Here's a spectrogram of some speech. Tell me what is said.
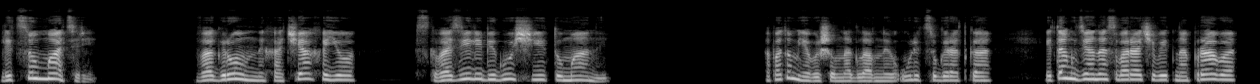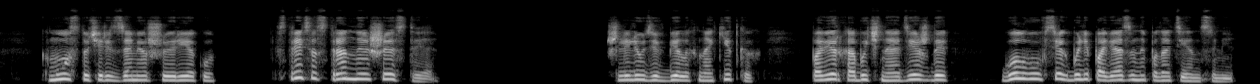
лицо матери. В огромных очах ее сквозили бегущие туманы. А потом я вышел на главную улицу городка, и там, где она сворачивает направо, к мосту через замерзшую реку, встретил странное шествие. Шли люди в белых накидках, поверх обычной одежды, головы у всех были повязаны полотенцами.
